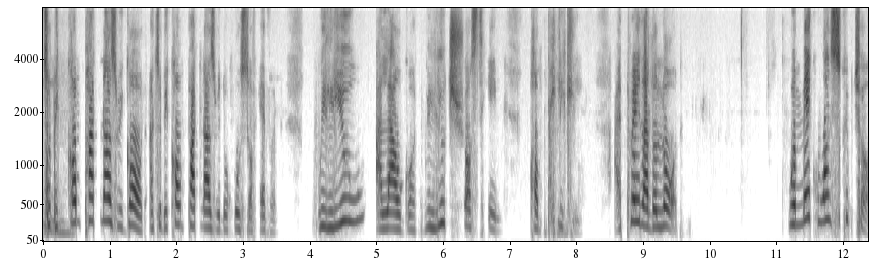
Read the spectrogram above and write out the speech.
to become partners with God and to become partners with the host of heaven. Will you allow God? Will you trust Him completely? I pray that the Lord will make one scripture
